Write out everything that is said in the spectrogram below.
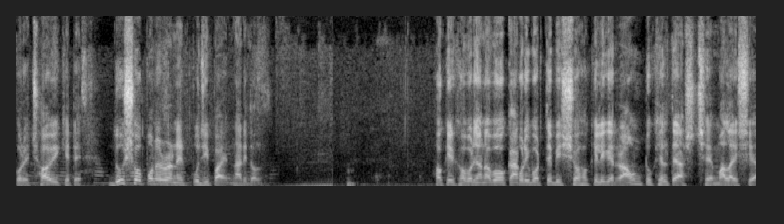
করে ছয় উইকেটে দুশো পনেরো রানের পুঁজি পায় নারী দল হকির খবর জানাব পরিবর্তে বিশ্ব হকি লিগের রাউন্ড টু খেলতে আসছে মালয়েশিয়া।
